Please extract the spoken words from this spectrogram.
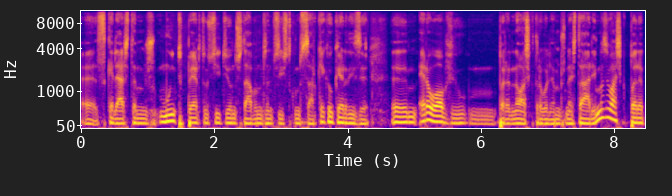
eh, se calhar estamos muito perto do sítio onde estávamos antes disto começar. O que é que eu quero dizer? Hum, era óbvio hum, para nós que trabalhamos nesta área, mas eu acho que para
